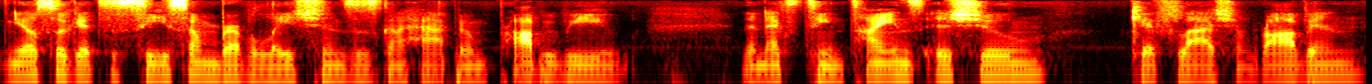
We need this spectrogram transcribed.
You also get to see some revelations is to happen probably the next Teen Titans issue, Kid Flash and Robin.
